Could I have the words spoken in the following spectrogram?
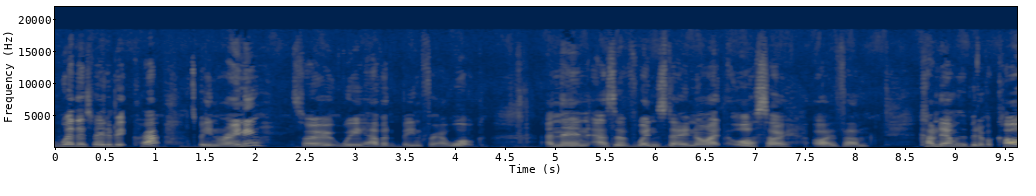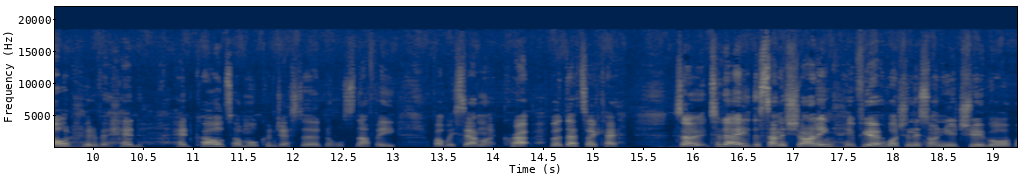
the weather's been a bit crap. It's been raining, so we haven't been for our walk. And then as of Wednesday night, also I've um, come down with a bit of a cold, a bit of a head head cold, so I'm all congested and all snuffy, probably sound like crap, but that's okay. So today the sun is shining. If you're watching this on YouTube or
